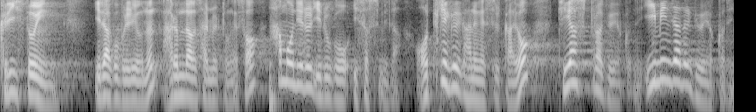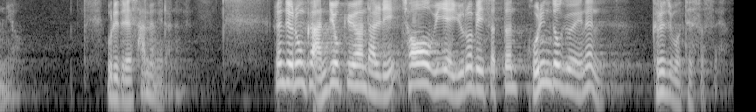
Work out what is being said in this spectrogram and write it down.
그리스도인이라고 불리우는 아름다운 삶을 통해서 하모니를 이루고 있었습니다. 어떻게 그게 가능했을까요? 디아스프라 교회였거든요. 이민자들 교회였거든요. 우리들의 사명이라는 거예요. 그런데 여러분 그 안디옥 교회와는 달리 저 위에 유럽에 있었던 고린도 교회는 그러지 못했었어요.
